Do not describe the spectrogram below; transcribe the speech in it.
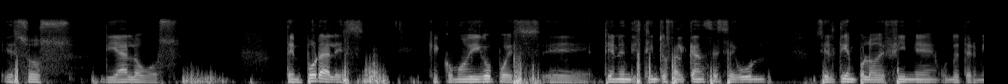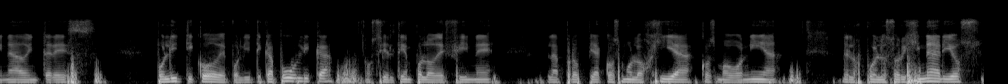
esos diálogos temporales que, como digo, pues eh, tienen distintos alcances según si el tiempo lo define un determinado interés político de política pública o si el tiempo lo define la propia cosmología, cosmogonía de los pueblos originarios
